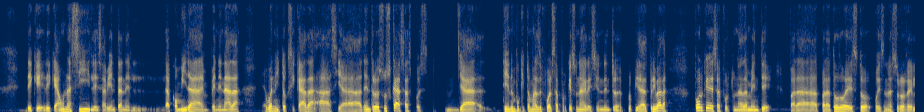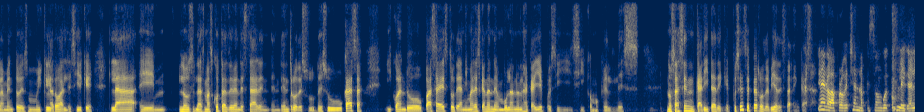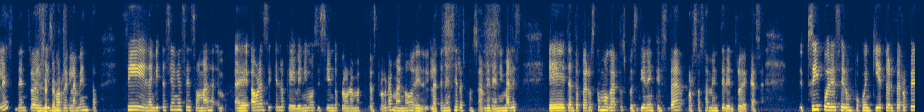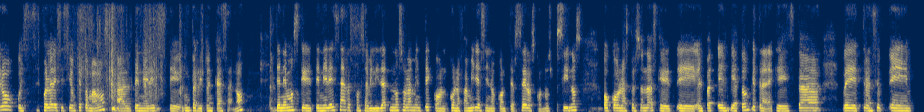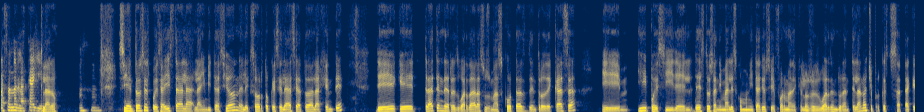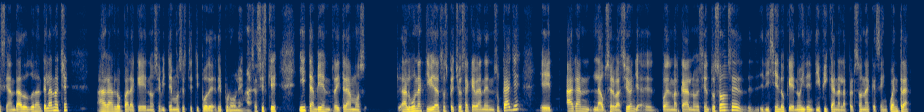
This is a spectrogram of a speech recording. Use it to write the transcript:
de que, de que aún así les avientan el, la comida envenenada, bueno, intoxicada hacia dentro de sus casas, pues ya tiene un poquito más de fuerza porque es una agresión dentro de propiedad privada, porque desafortunadamente para, para todo esto, pues nuestro reglamento es muy claro al decir que la, em, los, las mascotas deben de estar en, dentro de su, de su casa. Y cuando pasa esto de animales que andan deambulando en la calle, pues sí, sí, como que les nos hacen carita de que pues ese perro debía de estar en casa. Claro, aprovechan lo que son huecos legales dentro del mismo reglamento. Sí, la invitación es eso, más, eh, ahora sí que es lo que venimos diciendo programa tras programa, ¿no? la tenencia responsable de animales, eh, tanto perros como gatos, pues tienen que estar forzosamente dentro de casa. Sí puede ser un poco inquieto el perro, pero pues fue la decisión que tomamos al tener este un perrito en casa, ¿no? Tenemos que tener esa responsabilidad no solamente con, la familia, sino con terceros, con los vecinos o con las personas que, eh, el, peatón que, que está eh, eh, pasando en la calle. Claro. Sí, entonces pues ahí está la, la invitación, el exhorto que se le hace a toda la gente de que traten de resguardar a sus mascotas dentro de casa Em, y pues si de, estos animales comunitarios si hay forma de que los resguarden durante la noche, porque estos ataques se han dado durante la noche, háganlo para que nos evitemos este tipo de, problemas. Así es que, y también reiteramos, alguna actividad sospechosa que vean en su calle, eh, hagan la observación, ya, eh, pueden marcar al 911 diciendo que no identifican a la persona que se encuentra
